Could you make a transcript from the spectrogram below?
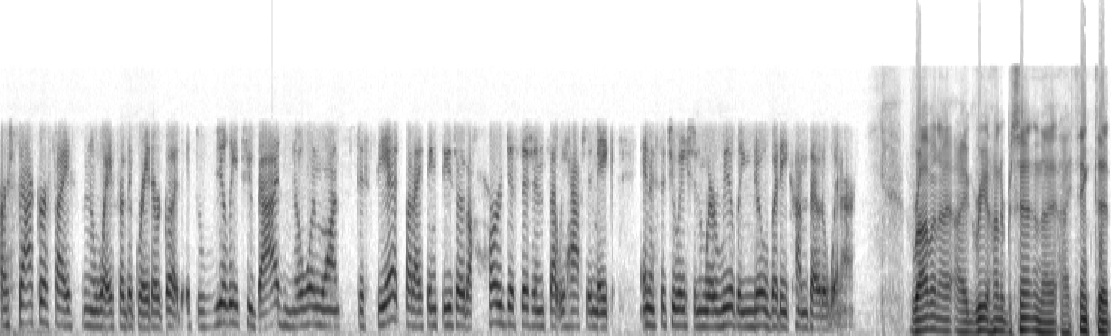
are sacrificed in a way for the greater good. It's really too bad. No one wants to see it, but I think these are the hard decisions that we have to make in a situation where really nobody comes out a winner. Robyn, I, I agree 100%, and I, I think that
